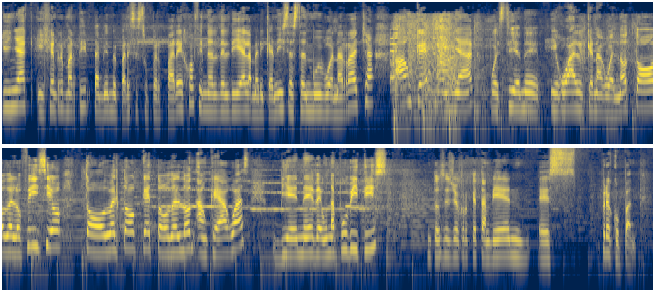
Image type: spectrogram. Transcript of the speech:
Guiñac y Henry Martín, también me parece súper parejo. A final del día, el americanista está en muy buena racha, aunque Guiñac pues tiene igual que Nahuel, ¿no? Todo el oficio, todo el toque, todo el don, aunque Aguas viene de una pubitis, entonces yo creo que también es preocupante.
